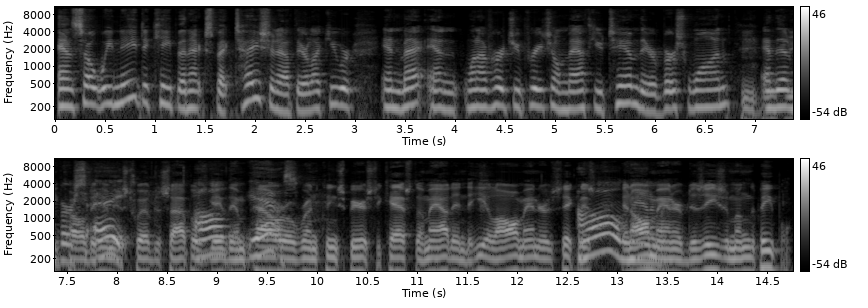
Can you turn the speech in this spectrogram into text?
And so we need to keep an expectation out there, like you were in. Ma- and when I've heard you preach on Matthew ten, there, verse one, and then Mm-hmm. he verse called him his twelve disciples, All- gave them power yes. over unclean spirits to cast them out and to heal all manner of sickness All and all manner. manner of disease among the people.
